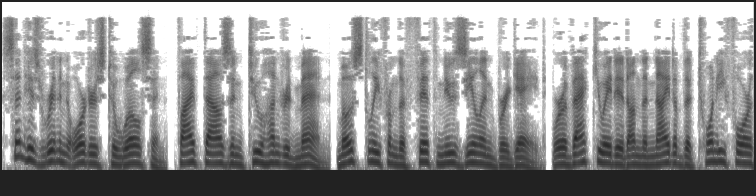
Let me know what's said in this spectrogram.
sent his written orders to Wilson. 5,200 men, mostly from the 5th New Zealand Brigade, were evacuated on the night of 24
